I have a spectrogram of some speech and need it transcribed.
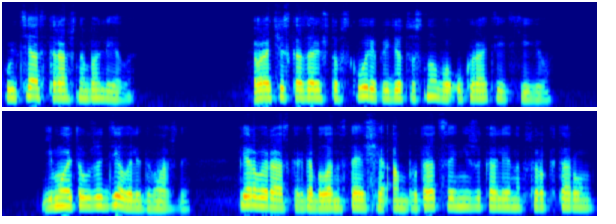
культя страшно болела. Врачи сказали, что вскоре придется снова укоротить ее. Ему это уже делали дважды. Первый раз, когда была настоящая ампутация ниже колена в 42-м,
